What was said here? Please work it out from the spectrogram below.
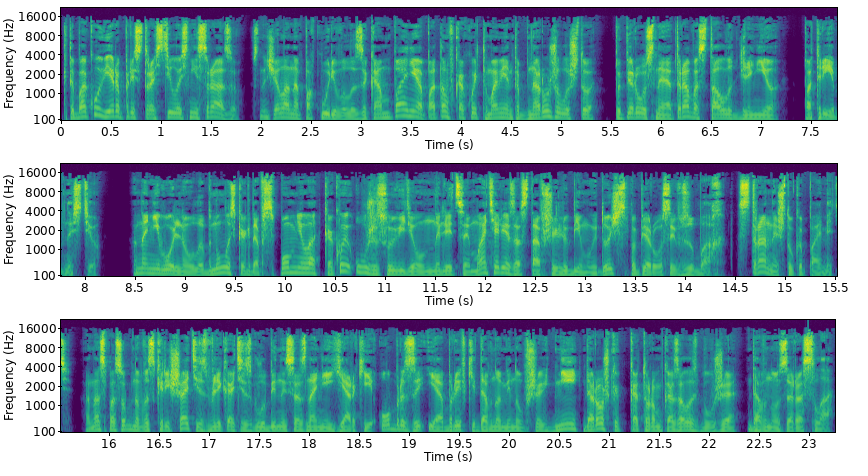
К табаку Вера пристрастилась не сразу. Сначала она покуривала за компанию, а потом в какой-то момент обнаружила, что папиросная отрава стала для нее потребностью. Она невольно улыбнулась, когда вспомнила, какой ужас увидел на лице матери, заставшей любимую дочь с папиросой в зубах. Странная штука память. Она способна воскрешать, извлекать из глубины сознания яркие образы и обрывки давно минувших дней, дорожка к которым, казалось бы, уже давно заросла.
